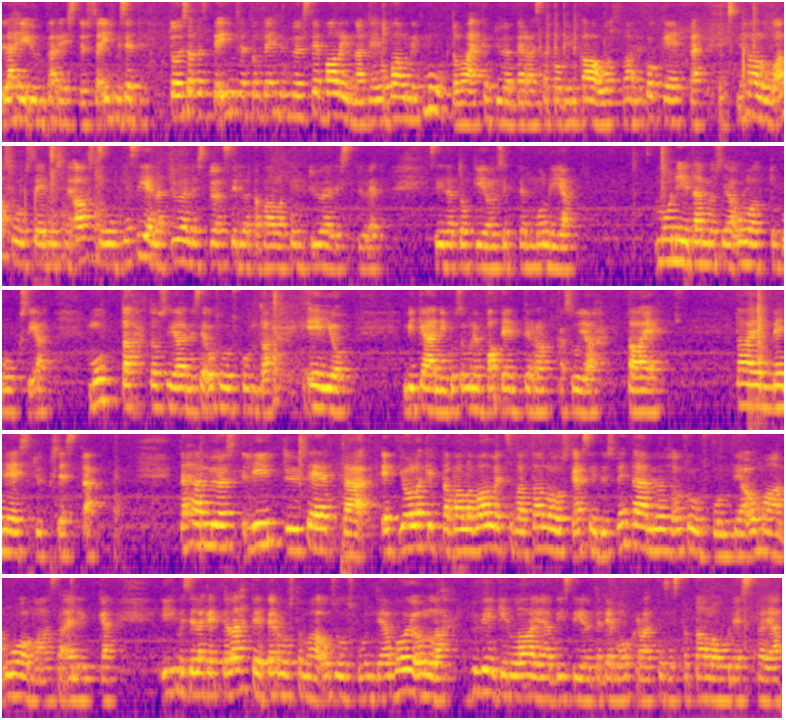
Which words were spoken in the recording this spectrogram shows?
lähiympäristössä. Ihmiset, toisaalta sitten ihmiset on tehnyt myös sen valinnan, että ne ei ole valmiit muuttamaan ehkä työn perässä kovin kauas, vaan ne kokee, että ne haluaa asua siellä, missä ne asuu, ja siellä työllistyä sillä tavalla, kun työllistyy. Et siinä toki on sitten monia, monia tämmöisiä ulottuvuuksia, mutta tosiaan niin se osuuskunta ei ole mikään niin semmoinen patenttiratkaisu ja tae, tae menestyksestä tähän myös liittyy se, että, että jollakin tavalla vallitseva talouskäsitys vetää myös osuuskuntia omaan uomaansa. Eli ihmisillä, ketkä lähtee perustamaan osuuskuntia, voi olla hyvinkin laajoja visioita demokraattisesta taloudesta ja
